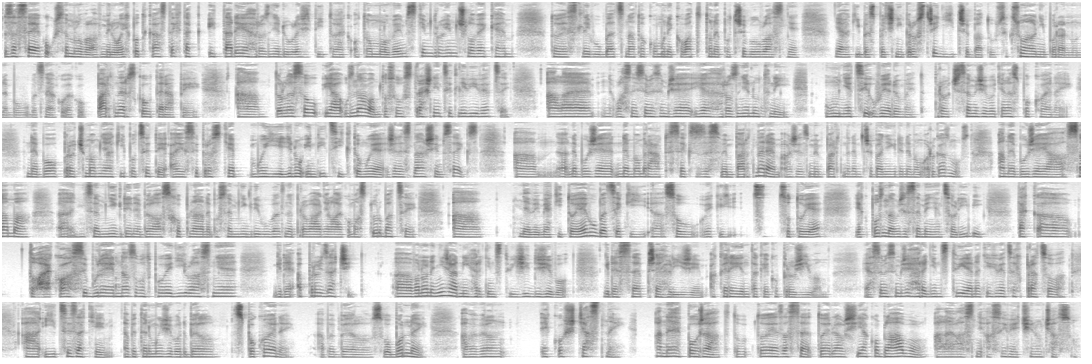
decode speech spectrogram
zase, jako už jsem mluvila v minulých podcastech, tak i tady je hrozně důležitý to, jak o tom mluvím s tím druhým člověkem, to jestli vůbec na to komunikovat, to nepotřebuju vlastně nějaký bezpečný prostředí, třeba tu sexuální poradnu nebo vůbec nějakou jako partnerskou terapii. A tohle jsou, já uznávám, to jsou strašně citlivé věci, ale vlastně si myslím, že je hrozně nutný umět si uvědomit, proč jsem v životě nespokojený, nebo proč mám nějaký pocity a jestli prostě mojí jedinou indicí k tomu je, že nesnáším sex, a, nebo že nemám rád sex se svým partnerem a že s mým partnerem třeba nikdy nemám orgasmus, a nebo že já sama eh, jsem nikdy nebyla schopná nebo jsem nikdy vůbec neprováděla jako masturbaci a nevím, jaký to je vůbec, jaký uh, jsou, jaký, co, co to je, jak poznám, že se mi něco líbí, tak uh, to jako asi bude jedna z odpovědí vlastně, kde a proč začít. Uh, ono není žádný hrdinství žít život, kde se přehlížím a který jen tak jako prožívám. Já si myslím, že hrdinství je na těch věcech pracovat a jít si za tím, aby ten můj život byl spokojený, aby byl svobodný, aby byl jako šťastný. A ne pořád, to, to je zase, to je další jako blábol, ale vlastně asi většinu času.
